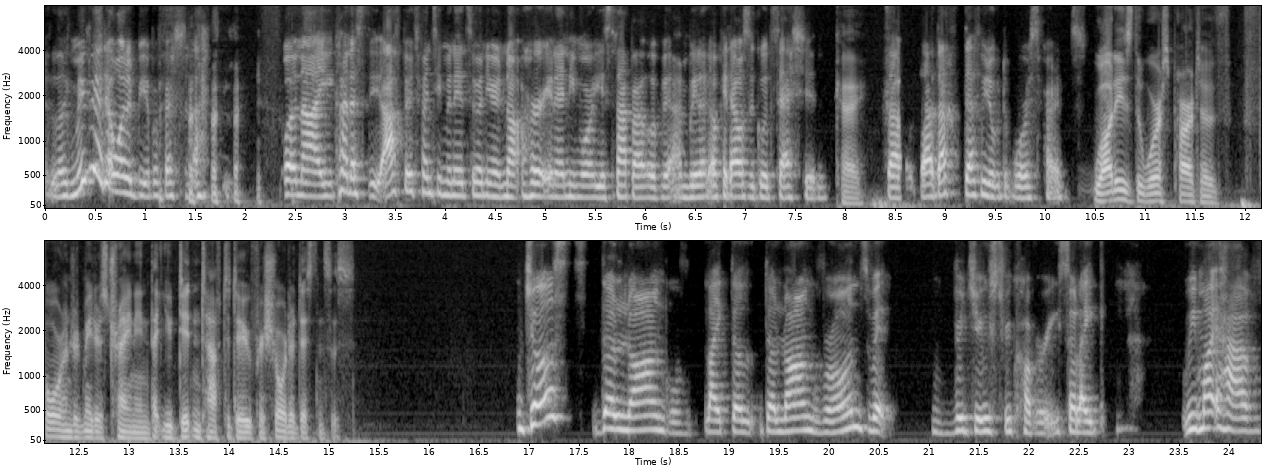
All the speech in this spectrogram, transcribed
like maybe I don't want to be a professional athlete. but nah, you kind of see after 20 minutes when you're not hurting anymore, you snap out of it and be like, okay, that was a good session. Okay. So that, that's definitely the worst part. What is the worst part of 400 meters training that you didn't have to do for shorter distances? Just the long, like the the long runs with reduced recovery. So like we might have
